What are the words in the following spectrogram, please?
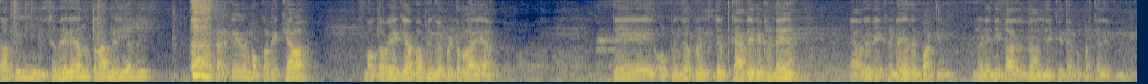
ਰਾਤੀ ਸਵੇਰੇ ਉਹਨੂੰ ਤਲਾਹ ਮਿਲੀ ਆ ਵੀ ਤੜਕੇ ਮੌਕਾ ਵੇਖਿਆ ਵਾ। ਮੌਕਾ ਵੇਖ ਕੇ ਆਪਾਂ ਫਿੰਗਰਪ੍ਰਿੰਟ ਬੁਲਾਏ ਆ। ਤੇ ਉਹ ਫਿੰਗਰਪ੍ਰਿੰਟ ਤੇ ਕੈਮਰੇ ਵੇਖਣ ਡਏ ਆ। ਕੈਮਰੇ ਵੇਖਣ ਡਏ ਆ ਤੇ ਬਾਕੀ ਲੜੇ ਦੀ ਕਾਰਵਾਈ ਬਿਆਨ ਲਿਖ ਕੇ ਤੇ ਆਪਾਂ ਪਰਚਾ ਦੇ ਦਿੰਦੇ ਹਾਂ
